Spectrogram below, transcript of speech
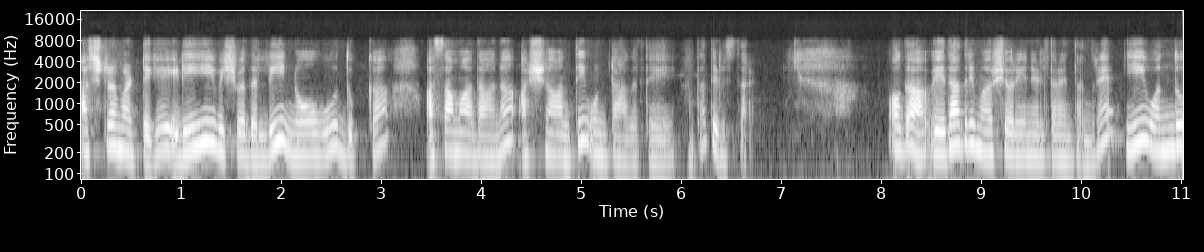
ಅಷ್ಟರ ಮಟ್ಟಿಗೆ ಇಡೀ ವಿಶ್ವದಲ್ಲಿ ನೋವು, ದುಃಖ, ಅಸಮಾಧಾನ, ಅಶಾಂತಿ ಉಂಟಾಗುತ್ತೆ ಅಂತ ತಿಳಿಸ್ತಾರೆ. ಆಗ ವೇದಾದ್ರಿ ಮಹರ್ಷಿಯವ್ರು ಏನು ಹೇಳ್ತಾರೆ ಅಂತಂದರೆ, ಈ ಒಂದು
